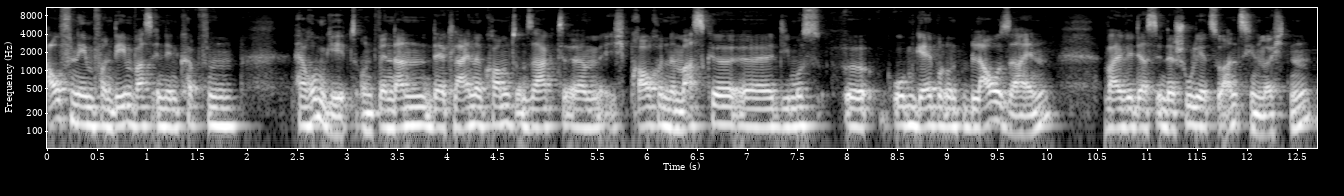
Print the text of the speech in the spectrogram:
aufnehmen von dem, was in den Köpfen herumgeht. Und wenn dann der Kleine kommt und sagt, ähm, ich brauche eine Maske, äh, die muss äh, oben gelb und unten blau sein, weil wir das in der Schule jetzt so anziehen möchten,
